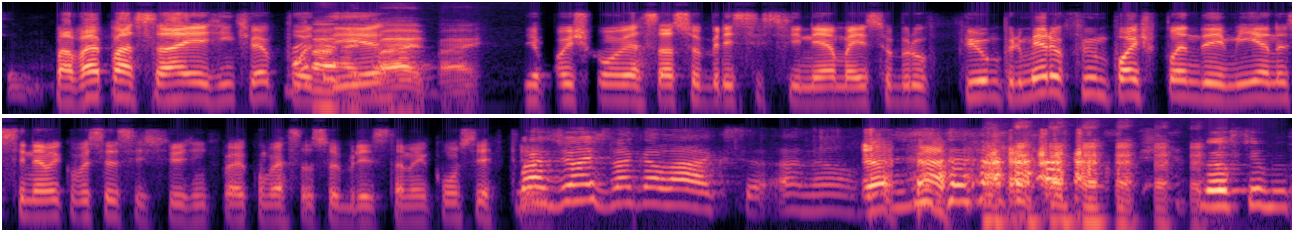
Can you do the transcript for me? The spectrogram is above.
Cinema. Mas vai passar e a gente vai poder. Vai, vai, vai depois conversar sobre esse cinema aí, sobre o filme, primeiro filme pós-pandemia no cinema que você assistiu. A gente vai conversar sobre isso também, com certeza. Guardiões da Galáxia. Ah, não. Meu filme,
